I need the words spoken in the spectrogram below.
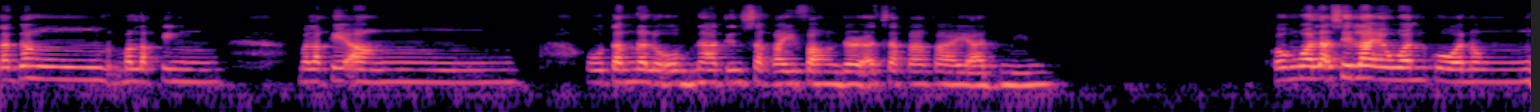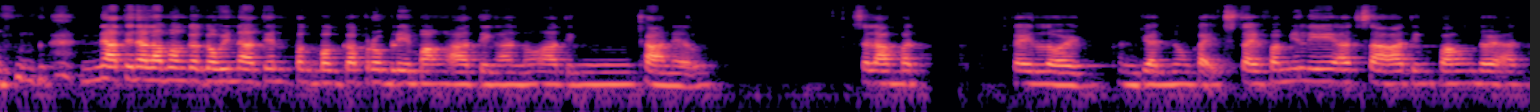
Talagang malaking malaki ang utang na loob natin sa kay founder at saka kay admin. Kung wala sila, ewan ko anong natin alam ang gagawin natin pag magka-problema ang ating ano, ating channel. Salamat kay Lord. Andiyan yung kay It's Time Family at sa ating founder at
